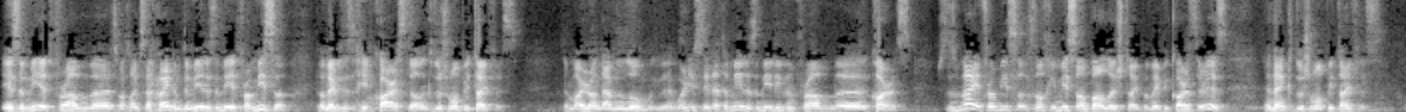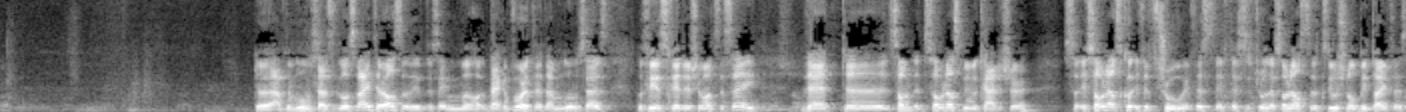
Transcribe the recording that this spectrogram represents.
is a Miyat from, uh, it's the Miyat is a Miyat from Misa. But maybe there's a Chiv Karas still, and Kiddush won't be typhus. The Meir on Davin Lum. Where do you say that the Miyat is a Miyat even from uh, Karas? She says, Miyat from Misa, it's no Misa on Baal type, but maybe Karas there is. And then Kiddush won't be typhus. The Avnei Miluim says goes weiter also the same uh, back and forth that Avnei Miluim says Lefias Chiddush he wants to say that uh, someone someone else be Mekadisher. So if someone else if it's true if this if this is true that someone else's constitutional be typhus,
